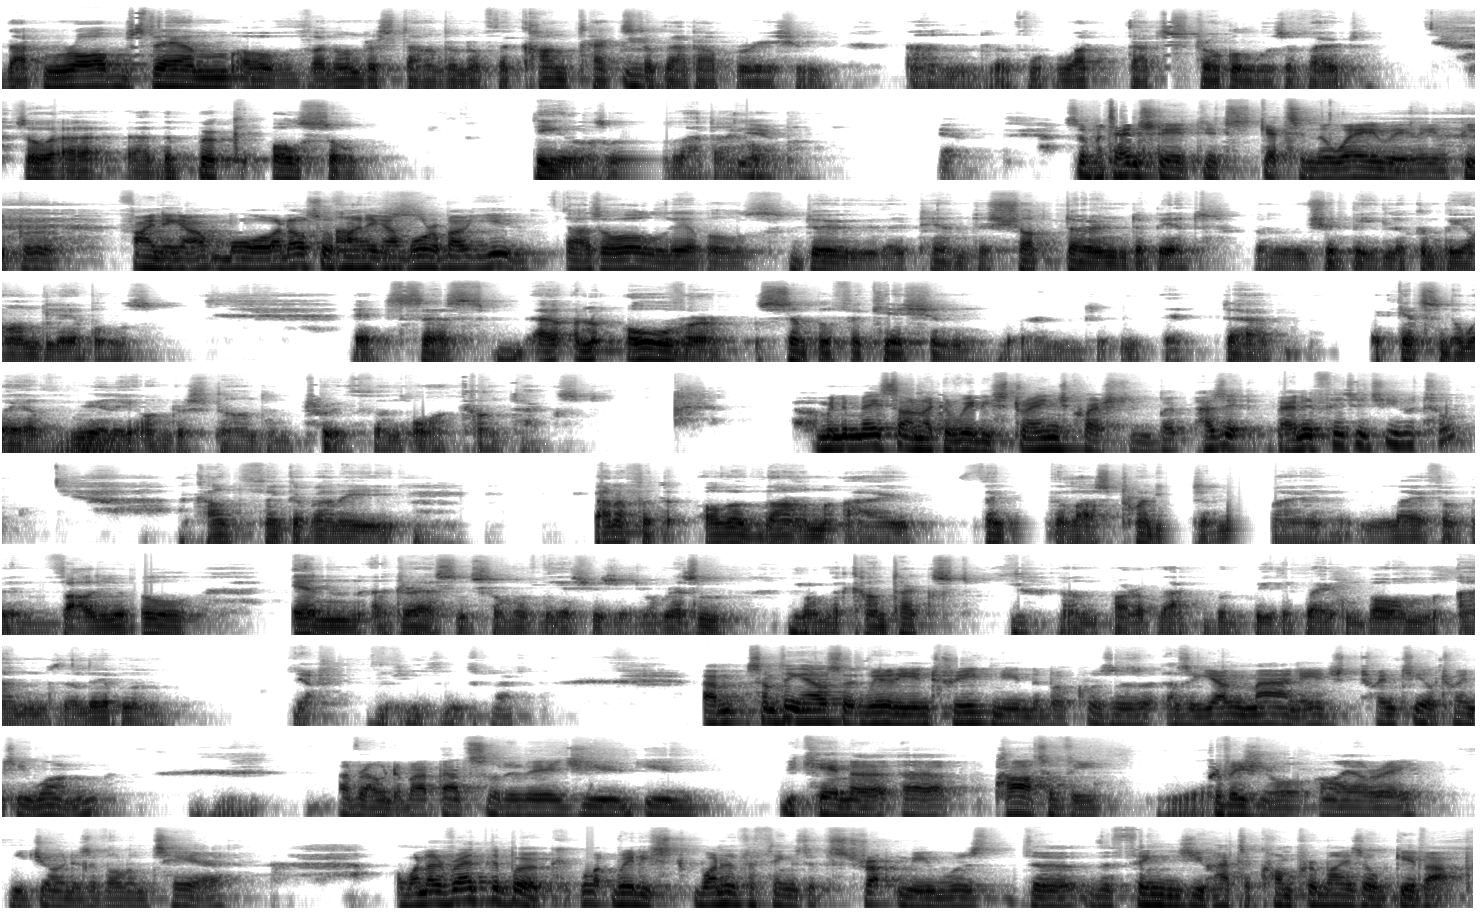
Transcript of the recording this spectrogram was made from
that robs them of an understanding of the context mm. of that operation and of what that struggle was about. So uh, uh, the book also deals with that, I yeah. hope. So potentially it, it gets in the way really of people finding out more and also finding as, out more about you. As all labels do, they tend to shut down debate when we should be looking beyond labels. It's a, an oversimplification and it, uh, it gets in the way of really understanding truth and or context. I mean, it may sound like a really strange question, but has it benefited you at all? I can't think of any benefit other than I think the last 20 years of my life have been valuable in addressing some of the issues that have arisen mm. from the context. Mm. And part of that would be the Brighton bomb and the labeling. Yeah, um, something else that really intrigued me in the book was as, as a young man, aged 20 or 21, mm-hmm. around about that sort of age, you, you became a, a part of the yeah. provisional IRA. You joined as a volunteer. When I read the book, what really one of the things that struck me was the the things you had to compromise or give up.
